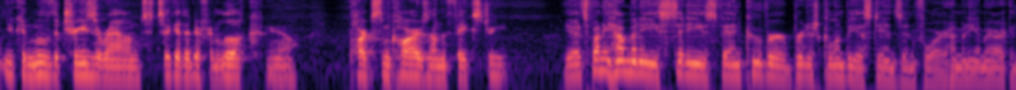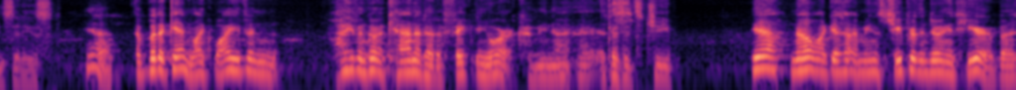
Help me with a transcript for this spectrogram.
you can move the trees around to get a different look, you know, park some cars on the fake street. Yeah, it's funny how many cities Vancouver, British Columbia stands in for, how many American cities. Yeah, but again, like why even why even go to Canada to fake New York? I mean, because it's, it's cheap. Yeah, no, I guess I mean it's cheaper than doing it here, but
